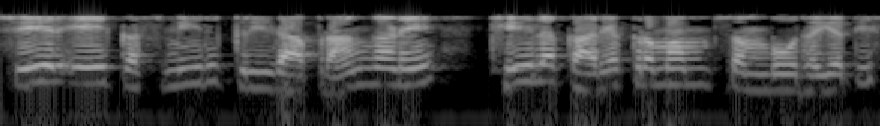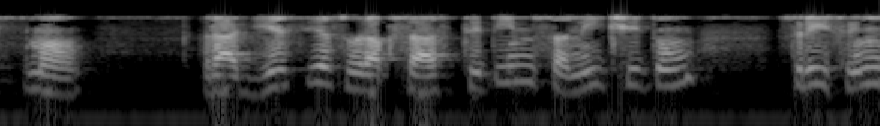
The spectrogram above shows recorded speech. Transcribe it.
शेर ए कश्मीर क्रीडा प्रांगणे खेल कार्यक्रमं सम्बोधयति स्म। राज्यस्य सुरक्षा स्थितिं समीक्षितुं श्रीसिंह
